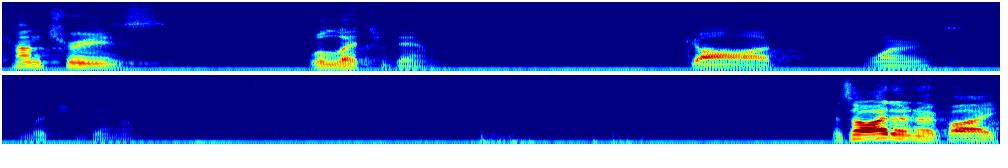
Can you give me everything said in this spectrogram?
countries will let you down. God won't let you down. And so I don't know if I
